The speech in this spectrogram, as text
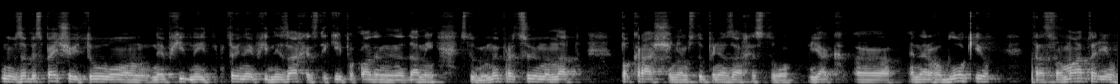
ну, забезпечують ту необхідний той необхідний захист, який покладений на даний ступінь. Ми працюємо над покращенням ступеня захисту як е, енергоблоків, трансформаторів.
